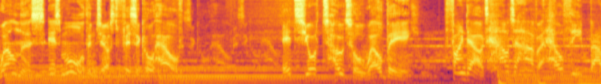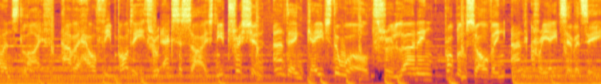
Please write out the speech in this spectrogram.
Wellness is more than just physical health. It's your total well-being. Find out how to have a healthy, balanced life, have a healthy body through exercise, nutrition, and engage the world through learning, problem solving, and creativity.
